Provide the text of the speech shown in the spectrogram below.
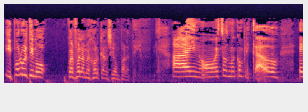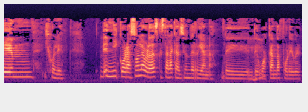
Y por último, ¿cuál fue la mejor canción para ti? Ay, no, esto es muy complicado. Em, híjole, en mi corazón la verdad es que está la canción de Rihanna, de, Wakanda Forever.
